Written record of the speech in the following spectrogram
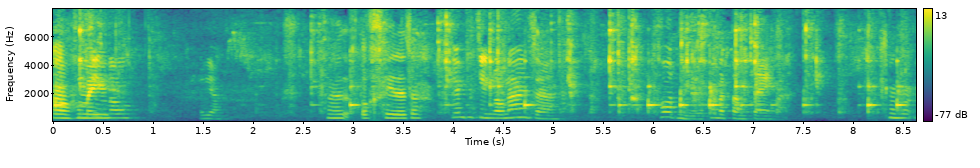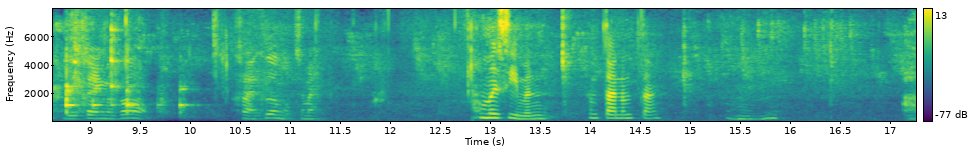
อ้าวทำไมจริงๆเราเอาอย่างอะโอเคแล้วจ้ะเรื่องที่จริงเราน่าจะทอดหมูให้มันตำแตงอะทำไมเดี๋ยวแตงมันก็คลายเครื่องหมดใช่ไหมทำไมสีมันน้ำตาลน้ำตาล อื้อหืออ่า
